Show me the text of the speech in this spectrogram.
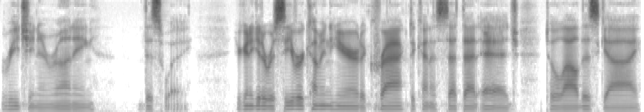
reaching and running this way. You're going to get a receiver coming here to crack to kind of set that edge to allow this guy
